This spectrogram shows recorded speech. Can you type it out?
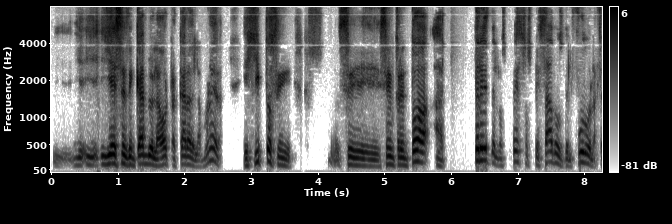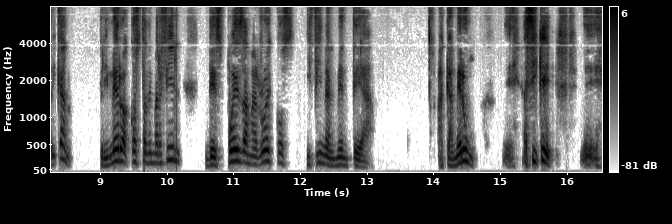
Y, y, esa es, en cambio, la otra cara de la moneda. Egipto se, se, se enfrentó a, a, tres de los pesos pesados del fútbol africano. Primero a Costa de Marfil, después a Marruecos y finalmente a, a Camerún. Eh, así que eh,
